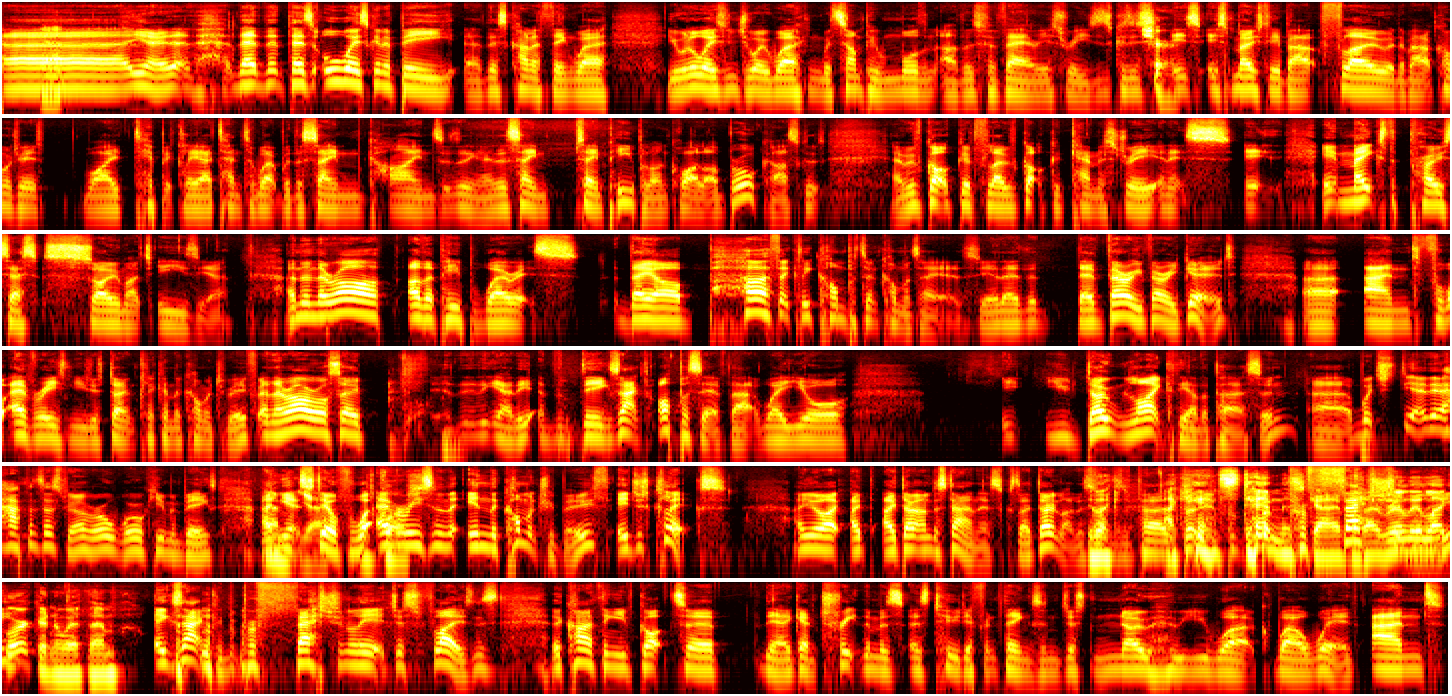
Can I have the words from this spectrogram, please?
uh, You know, th- th- th- there's always going to be uh, this kind of thing where you will always enjoy working with some people more than others for various reasons because it's, Sure. it's it's mostly about flow and about commentary. It's why typically I tend to work with the same kinds, you know, the same same people on quite a lot of broadcasts because we've got good flow, we've got good chemistry, and it's it it makes the process so much easier. And then there are other people where it's they are perfectly competent commentators. Yeah, they're they're very very good, uh, and for whatever reason you just don't click in the commentary booth. And there are also, you know, the the exact opposite of that where you're you don't like the other person, uh, which yeah, it happens. Be we're all, we're all human beings, and Um, yet yeah, still, for whatever reason, in the commentary booth, it just clicks, and you're like, I, I don't understand this because I don't like this. Person like, as a I person." can't But- stand but this guy, but I really like working with him. exactly but professionally it just flows and it's the kind of thing you've got to you know, again treat them as, as two different things and just know who you work well with. And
